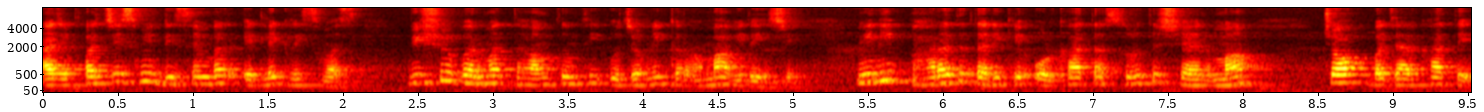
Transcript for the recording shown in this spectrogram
આજે પચીસમી ડિસેમ્બર એટલે ક્રિસમસ. વિશ્વભરમાં ધામધૂમથી ઉજવણી કરવામાં આવી રહી છે. મિની ભારત તરીકે ઓળખાતા સુરત શહેરમાં ચોક બજાર ખાતે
